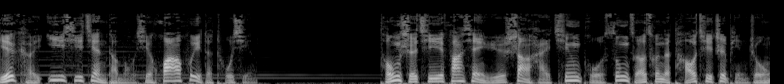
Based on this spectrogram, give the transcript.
也可依稀见到某些花卉的图形。同时期发现于上海青浦松泽村的陶器制品中，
